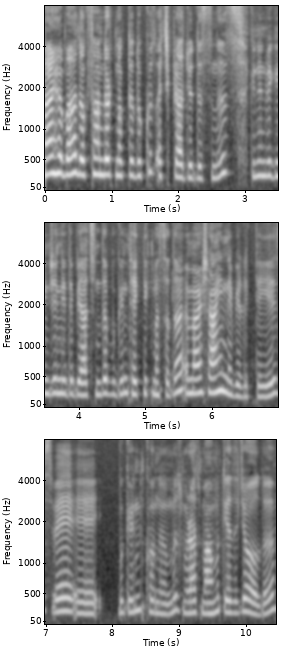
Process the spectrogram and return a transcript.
Merhaba, 94.9 Açık Radyo'dasınız. Günün ve Güncel'in edebiyatında bugün Teknik Masa'da Ömer Şahin'le birlikteyiz ve e, bugün konuğumuz Murat Mahmut Yazıcıoğlu.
